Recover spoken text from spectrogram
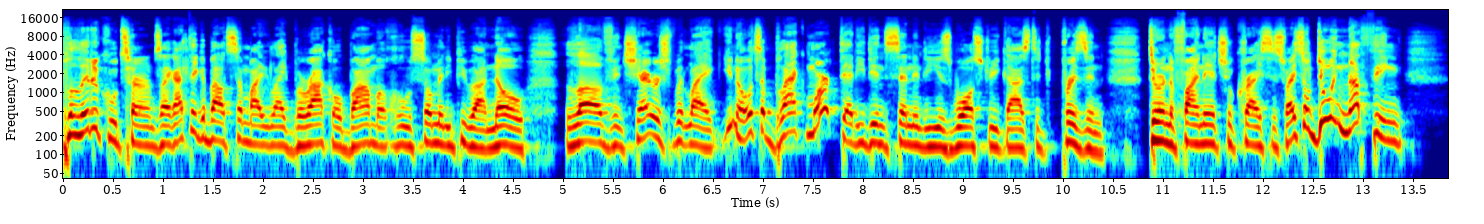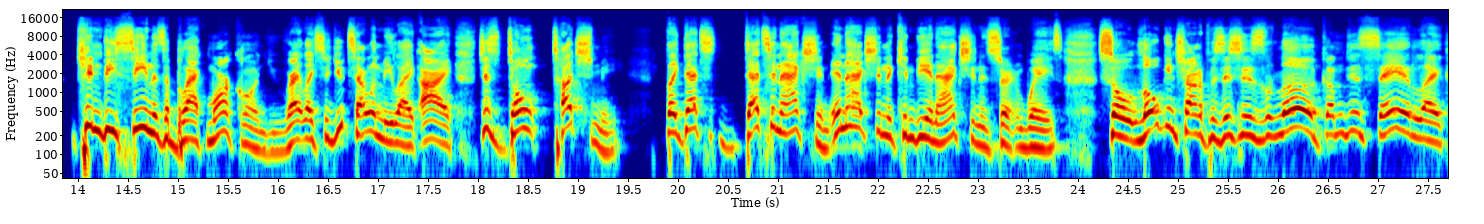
political terms, like I think about somebody like Barack Obama, who so many people I know love and cherish, but like, you know, it's a black mark that he didn't send any of his Wall Street guys to prison during the financial crisis, right? So doing nothing can be seen as a black mark on you, right? Like, so you telling me, like, all right, just don't touch me. Like that's that's an action. Inaction can be an action in certain ways. So Logan trying to position is look, I'm just saying, like,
